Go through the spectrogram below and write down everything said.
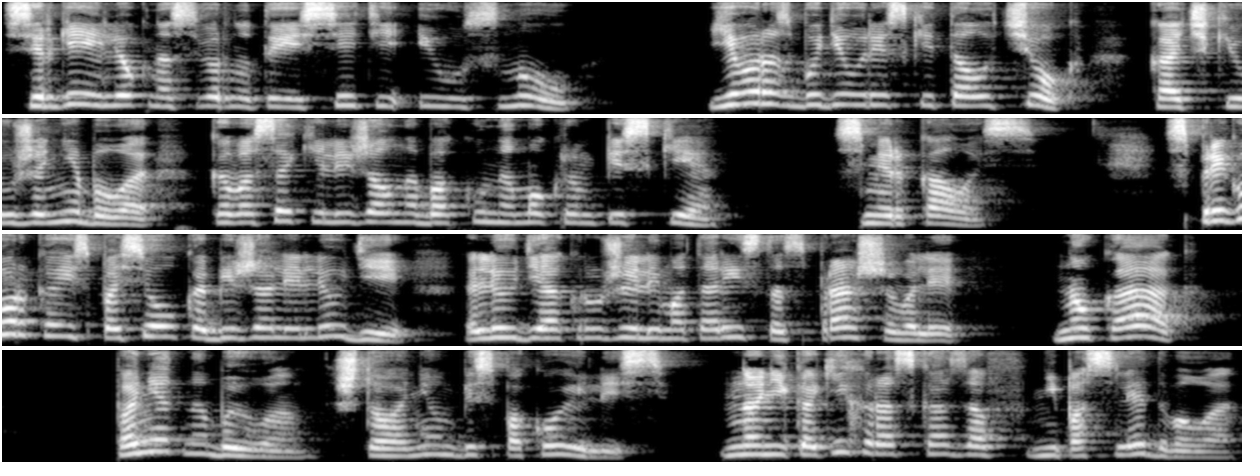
Сергей лег на свернутые сети и уснул. Его разбудил резкий толчок. Качки уже не было. Кавасаки лежал на боку на мокром песке. Смеркалось. С пригорка из поселка бежали люди. Люди окружили моториста, спрашивали «Ну как?». Понятно было, что о нем беспокоились, но никаких рассказов не последовало.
